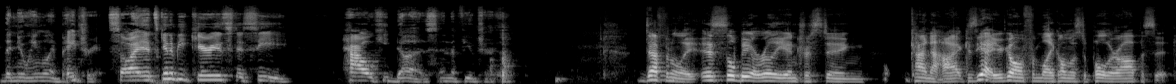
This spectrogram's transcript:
the New England Patriots. So I, it's going to be curious to see how he does in the future. Definitely. This will be a really interesting kind of high because, yeah, you're going from like almost a polar opposite.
